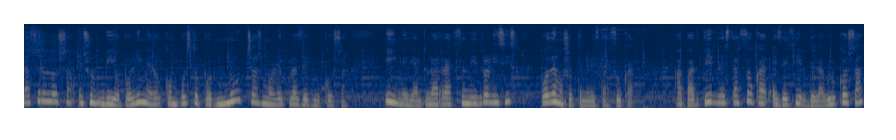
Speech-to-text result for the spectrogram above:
La celulosa es un biopolímero compuesto por muchas moléculas de glucosa y mediante una reacción de hidrólisis podemos obtener este azúcar. A partir de este azúcar, es decir, de la glucosa,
